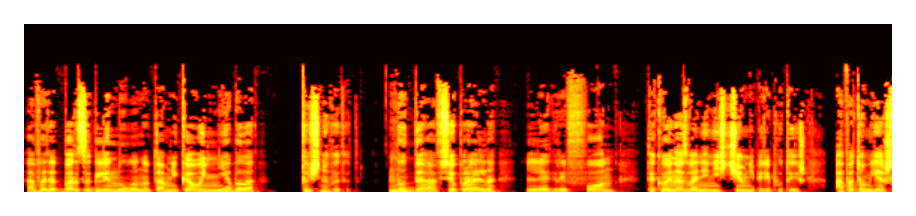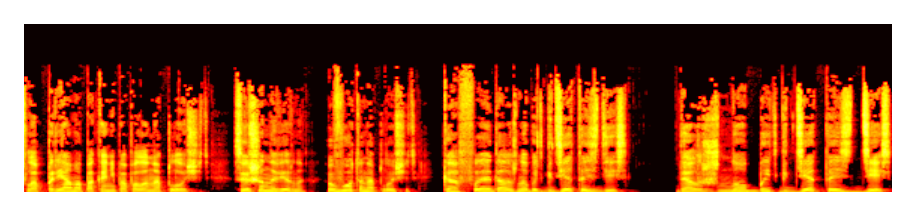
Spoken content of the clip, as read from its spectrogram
а в этот бар заглянула, но там никого не было. Точно в этот. Ну да, все правильно, Ле Грифон. Такое название ни с чем не перепутаешь. А потом я шла прямо, пока не попала на площадь. Совершенно верно. Вот она площадь. Кафе должно быть где-то здесь. Должно быть где-то здесь,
